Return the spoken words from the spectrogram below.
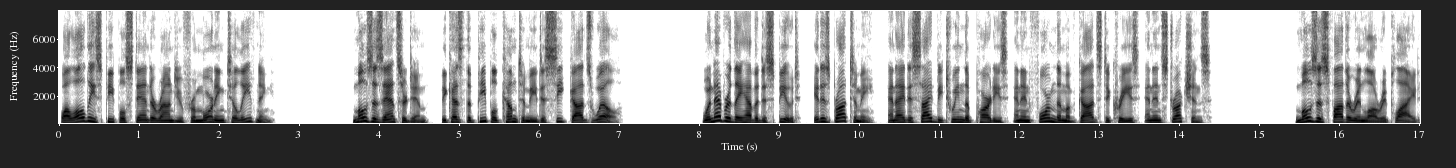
while all these people stand around you from morning till evening? Moses answered him, Because the people come to me to seek God's will. Whenever they have a dispute, it is brought to me, and I decide between the parties and inform them of God's decrees and instructions. Moses' father in law replied,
